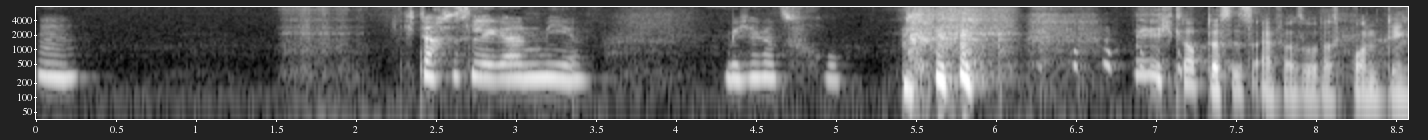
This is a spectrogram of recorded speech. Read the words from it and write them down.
Hm. Ich dachte, es läge an mir. Bin ich ja ganz froh. ich glaube, das ist einfach so das Bond-Ding.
